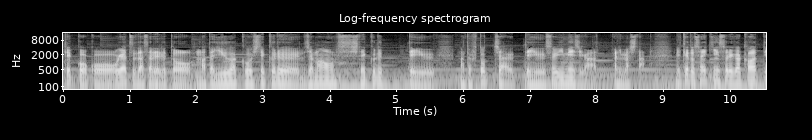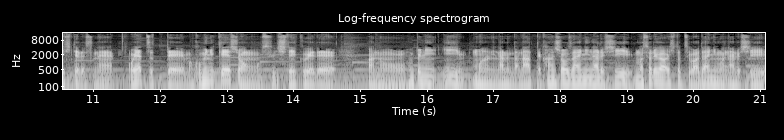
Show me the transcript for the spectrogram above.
結構こうおやつ出されるとまた誘惑をしてくる邪魔をしてくるっていうまた太っちゃうっていうそういうイメージがあってありましたでけど最近それが変わってきてですねおやつって、まあ、コミュニケーションをしていく上であのー、本当にいいものになるんだなって干渉剤になるし、まあ、それが一つ話題にもなるし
